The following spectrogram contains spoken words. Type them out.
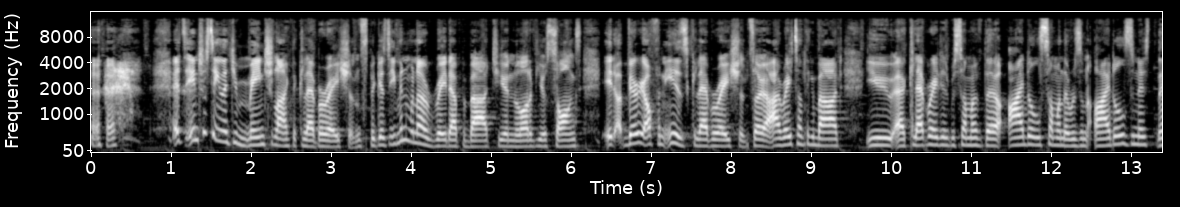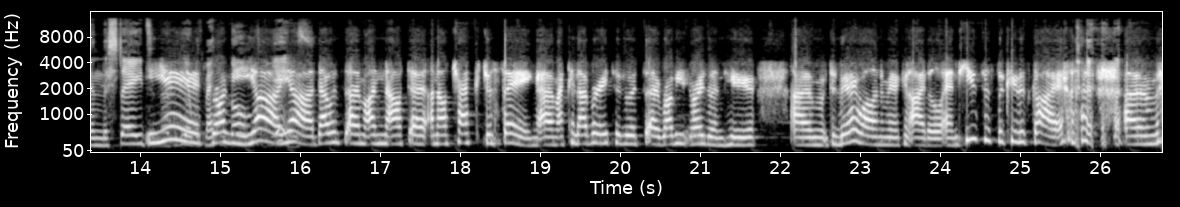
It's interesting that you mention like the collaborations because even when I read up about you and a lot of your songs, it very often is collaboration. So I read something about you uh, collaborated with some of the idols, someone that was in idols in, in the states. uh, Yes, with Matthew Robbie. Yeah, Yes. yeah. That was um, on our uh, on our track. Just saying, um, I collaborated with uh, Robbie Rosen, who um, did very well on American Idol, and he's just the coolest guy. um,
